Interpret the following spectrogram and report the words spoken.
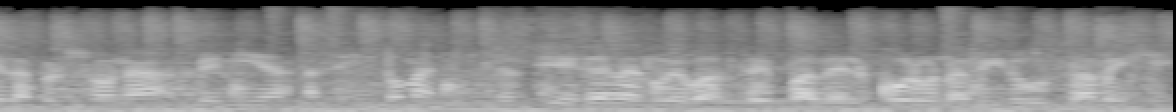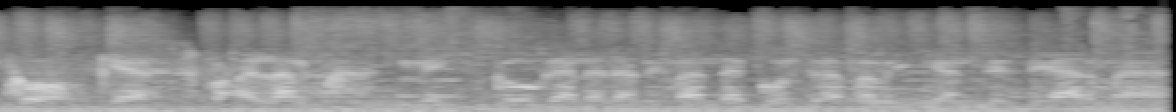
Que la persona venía asintomática. Llega la nueva cepa del coronavirus a México. ¿Qué haces con el arma? México gana la demanda contra fabricantes de armas.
